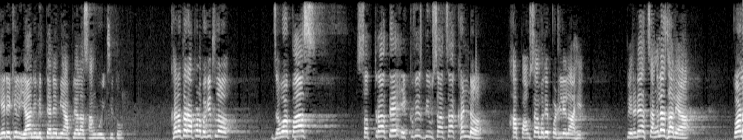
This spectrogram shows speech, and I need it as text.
हे देखील या निमित्ताने मी आपल्याला सांगू इच्छितो. खरं तर आपण बघितलं जवळपास सतरा ते एकवीस दिवसाचा खंड हा पावसामध्ये पडलेला आहे. पेरण्या चांगल्या झाल्या पण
